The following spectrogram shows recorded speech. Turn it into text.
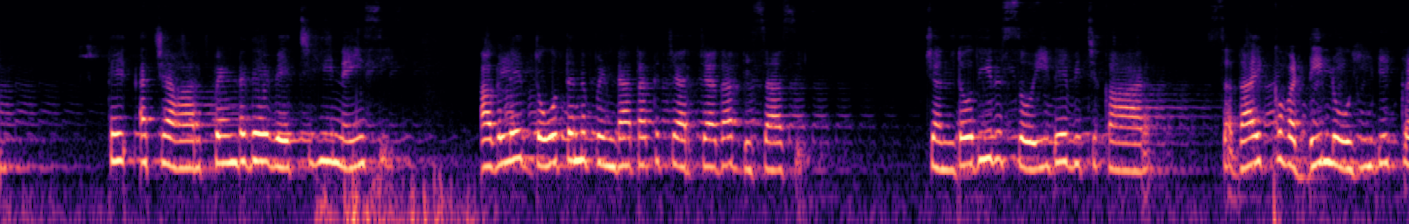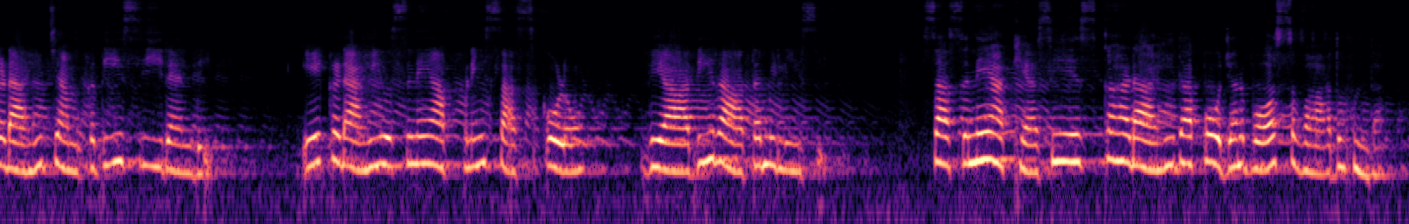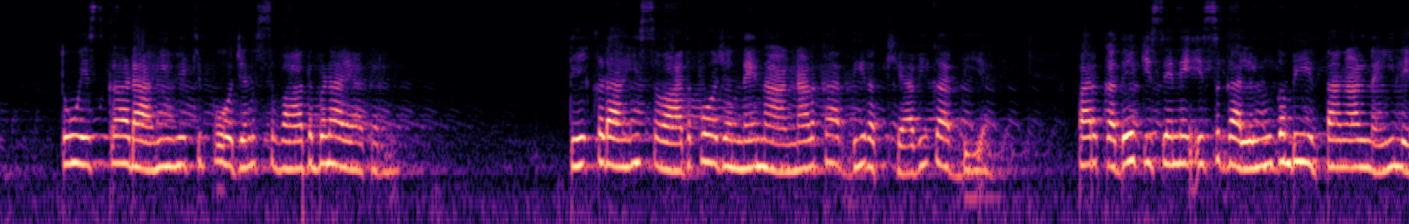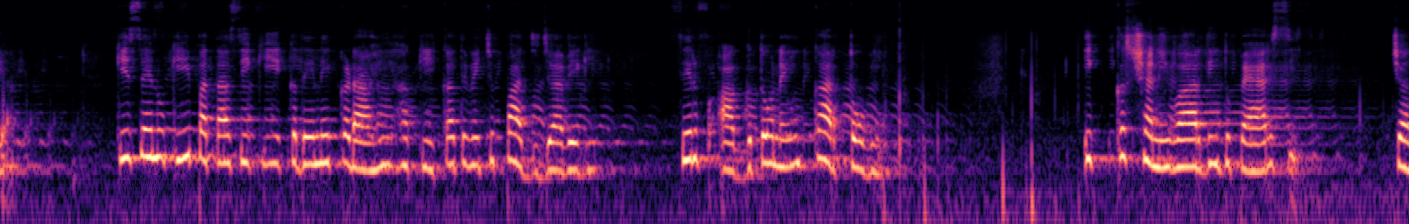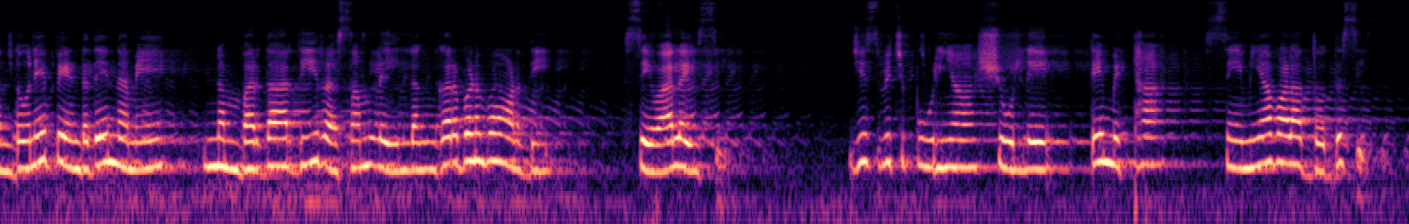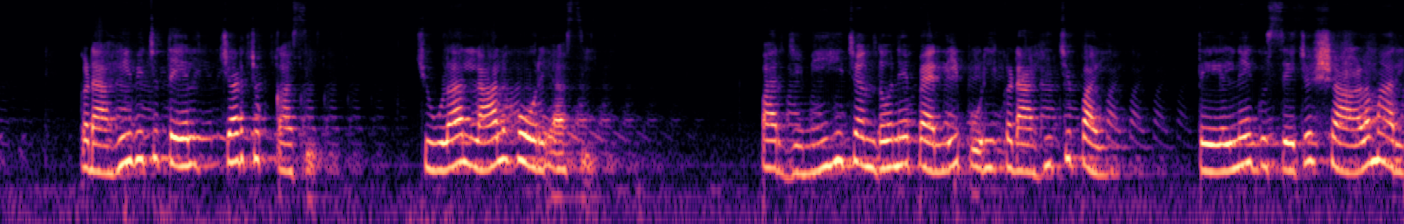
ਤੇ ਅਚਾਰ ਪਿੰਡ ਦੇ ਵਿੱਚ ਹੀ ਨਹੀਂ ਸੀ। ਅਗਲੇ 2-3 ਪਿੰਡਾਂ ਤੱਕ ਚਰਚਾ ਦਾ ਵਿਸ਼ਾ ਸੀ। ਚੰਦੋ ਦੀ ਰਸੋਈ ਦੇ ਵਿਚਕਾਰ ਸਦਾ ਇੱਕ ਵੱਡੀ ਲੋਹੀ ਦੀ ਕੜਾਹੀ ਚਮਕਦੀ ਸੀ ਰਹਿੰਦੀ। ਇਹ ਕੜਾਹੀ ਉਸਨੇ ਆਪਣੀ ਸੱਸ ਕੋਲੋਂ ਵਿਆਹ ਦੀ ਰਾਤ ਮਿਲੀ ਸੀ। ਸੱਸ ਨੇ ਆਖਿਆ ਸੀ, ਇਸ ਕੜਾਹੀ ਦਾ ਭੋਜਨ ਬਹੁਤ ਸਵਾਦ ਹੁੰਦਾ। ਤੂੰ ਇਸ ਕੜਾਹੀ ਵਿੱਚ ਭੋਜਨ ਸਵਾਦ ਬਣਾਇਆ ਕਰੀਂ। ਤੇ ਕੜਾਹੀ ਸਵਾਦ ਭੋਜਨ ਦੇ ਨਾਲ ਨਾਲ ਘਰ ਦੀ ਰੱਖਿਆ ਵੀ ਕਰਦੀ ਹੈ। ਪਰ ਕਦੇ ਕਿਸੇ ਨੇ ਇਸ ਗੱਲ ਨੂੰ ਗੰਭੀਰਤਾ ਨਾਲ ਨਹੀਂ ਲਿਆ। ਕਿਸੇ ਨੂੰ ਕੀ ਪਤਾ ਸੀ ਕਿ ਇੱਕ ਦਿਨ ਇਹ ਕੜਾਹੀ ਹਕੀਕਤ ਵਿੱਚ ਭੱਜ ਜਾਵੇਗੀ। ਸਿਰਫ ਅੱਗ ਤੋਂ ਨਹੀਂ, ਘਰ ਤੋਂ ਵੀ। ਇੱਕ ਸ਼ਨੀਵਾਰ ਦੀ ਦੁਪਹਿਰ ਸੀ। ਚੰਦੋ ਨੇ ਪਿੰਡ ਦੇ ਨਵੇਂ ਨੰਬਰਦਾਰ ਦੀ ਰਸਮ ਲਈ ਲੰਗਰ ਬਣਵਾਉਣ ਦੀ ਸੇਵਾ ਲਈ ਸੀ। ਜਿਸ ਵਿੱਚ ਪੂਰੀਆਂ ਛੋਲੇ ਤੇ ਮਿੱਠਾ ਸੇਮੀਆਂ ਵਾਲਾ ਦੁੱਧ ਸੀ। ਕੜਾਹੀ ਵਿੱਚ ਤੇਲ ਚੜ ਚੁੱਕਾ ਸੀ। ਚੂਲਾ ਲਾਲ ਹੋ ਰਿਹਾ ਸੀ। ਪਰ ਜਿਵੇਂ ਹੀ ਚੰਦੋ ਨੇ ਪਹਿਲੀ ਪੂਰੀ ਕੜਾਹੀ 'ਚ ਪਾਈ, ਤੇਲ ਨੇ ਗੁੱਸੇ 'ਚ ਛਾਲ ਮਾਰੀ।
